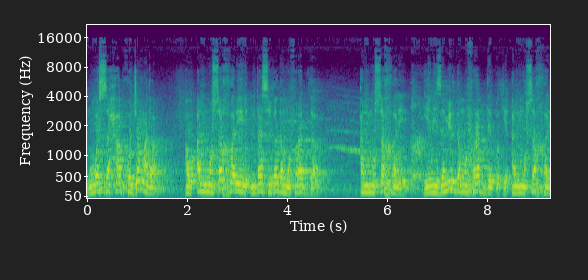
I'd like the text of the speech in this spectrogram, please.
نو والسحاب خو جمع ده او المسخر دا صيغه د مفرد ده المسخر یعنی ضمیر د مفرد ده پکې المسخر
